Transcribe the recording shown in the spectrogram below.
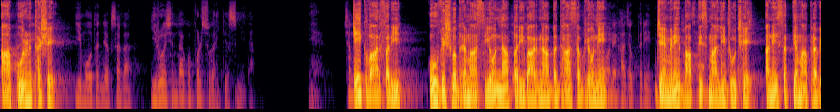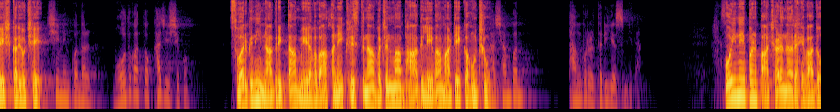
આ પૂર્ણ થશે. એક વાર ફરી હું વિશ્વભ્રમા પરિવારના બધા સભ્યોને જેમણે બાપ્તિસ્મા લીધું છે અને સત્યમાં પ્રવેશ કર્યો છે. સ્વર્ગની નાગરિકતા મેળવવા અને ખ્રિસ્તના વચનમાં ભાગ લેવા માટે કહું છું. કોઈને પણ પાછળ ન રહેવા દો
